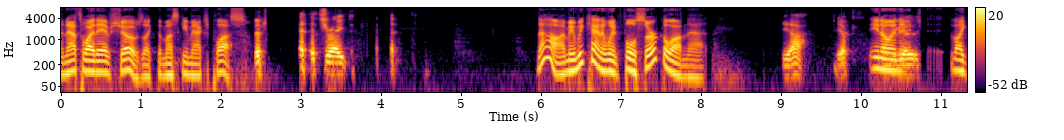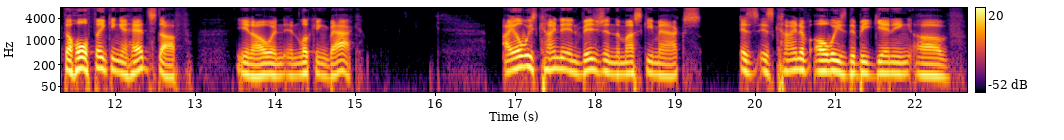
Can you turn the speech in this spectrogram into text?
And that's why they have shows like the Muskie Max Plus. that's right. No, I mean we kind of went full circle on that. Yeah. Yep. You know, and it, like the whole thinking ahead stuff, you know, and, and looking back. I always kind of envision the Muskie Max is is kind of always the beginning of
